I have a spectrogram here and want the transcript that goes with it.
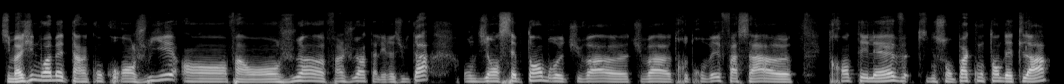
T'imagines, Mohamed, tu as un concours en juillet, en, enfin en juin, fin juin, tu as les résultats. On dit en septembre, tu vas, euh, tu vas te retrouver face à 30 euh, élèves qui ne sont pas contents d'être là.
